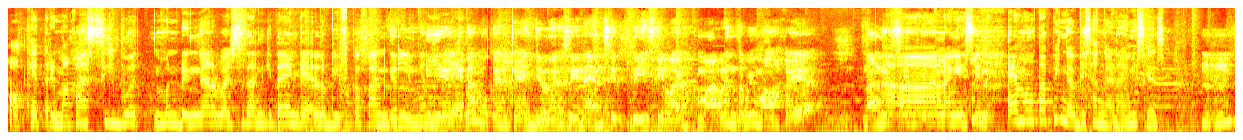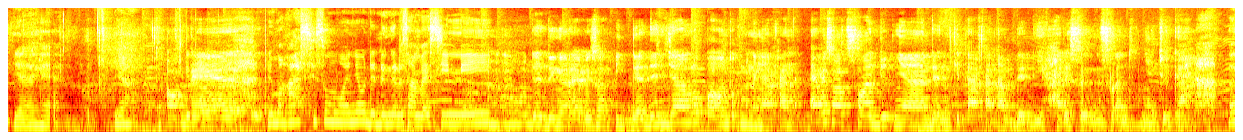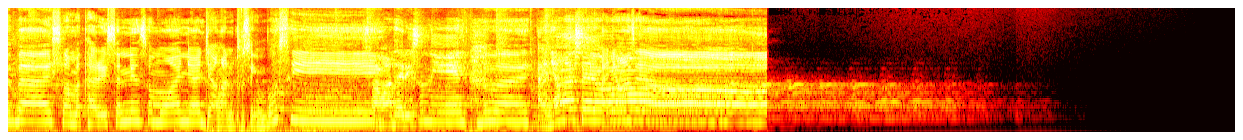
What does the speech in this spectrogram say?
Oke, terima kasih buat mendengar bacotan kita yang kayak lebih ke fan girlingan. Iya, kita bukan kayak jelasin NCT V Live kemarin, tapi malah kayak nangisin Ah, kita. nangisin. Emang tapi nggak bisa nggak nangis gak sih? Ya kayak ya. Oke, Terima kasih semuanya udah denger sampai sini. Udah dengar episode 3 dan jangan lupa untuk mendengarkan episode selanjutnya dan kita akan update di hari Senin selanjutnya juga. Bye bye. Selamat hari Senin semuanya. Jangan pusing-pusing. Selamat hari Senin. Bye bye. Annyeonghaseyo. Annyeonghaseyo.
